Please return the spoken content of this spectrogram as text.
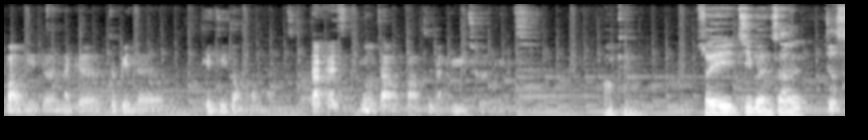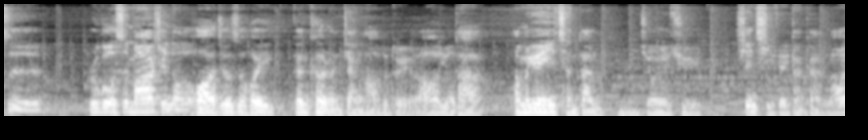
报你的那个这边的天气状况，大概是用这样的方式来预测天气。OK，所以基本上就是，如果是 marginal 的话，就是会跟客人讲好就对了，然后由他他们愿意承担，你就会去先起飞看看，然后。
